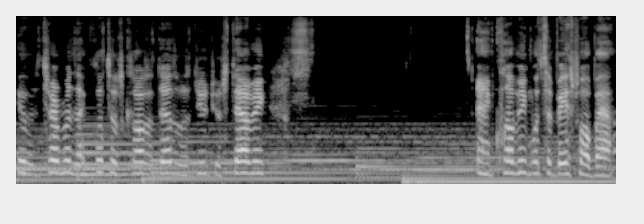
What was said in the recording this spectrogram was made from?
It was determined that Clifton's cause of death was due to stabbing and clubbing with a baseball bat.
